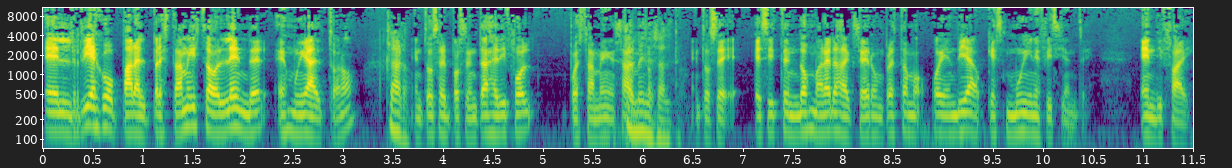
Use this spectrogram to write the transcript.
el riesgo para el prestamista o el lender es muy alto, ¿no? Claro. Entonces el porcentaje default pues también es alto. También es alto. Entonces existen dos maneras de acceder a un préstamo hoy en día que es muy ineficiente en DeFi.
